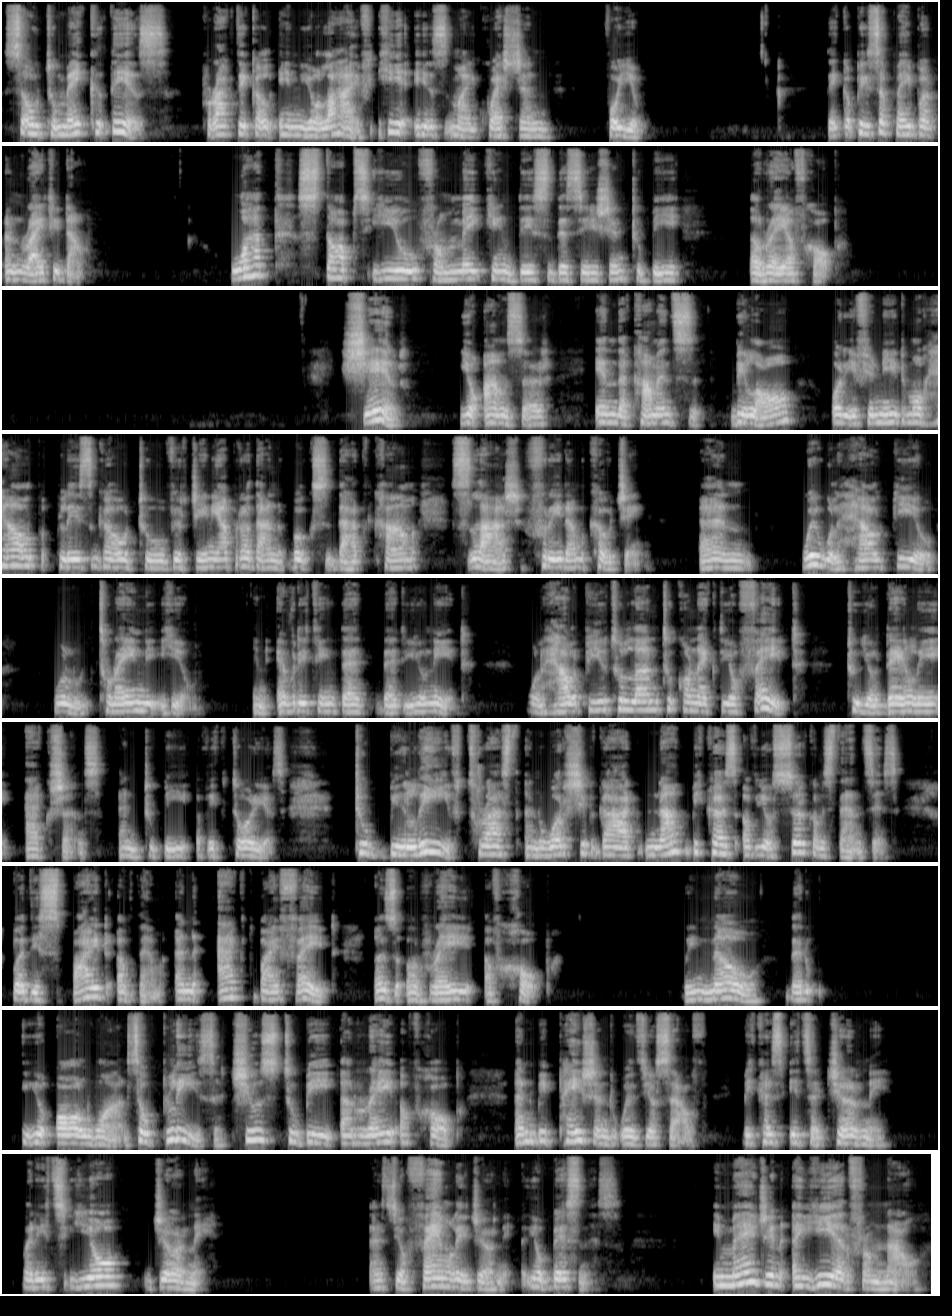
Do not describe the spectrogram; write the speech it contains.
So, to make this practical in your life, here is my question for you. Take a piece of paper and write it down. What stops you from making this decision to be a ray of hope? share your answer in the comments below. Or if you need more help, please go to virginiaprodanbooks.com slash freedom coaching and we will help you. We'll train you in everything that, that you need. We'll help you to learn to connect your faith to your daily actions and to be victorious to believe, trust, and worship God not because of your circumstances, but despite of them, and act by faith as a ray of hope. We know that you all want. So please choose to be a ray of hope and be patient with yourself because it's a journey, but it's your journey. It's your family journey, your business. Imagine a year from now.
